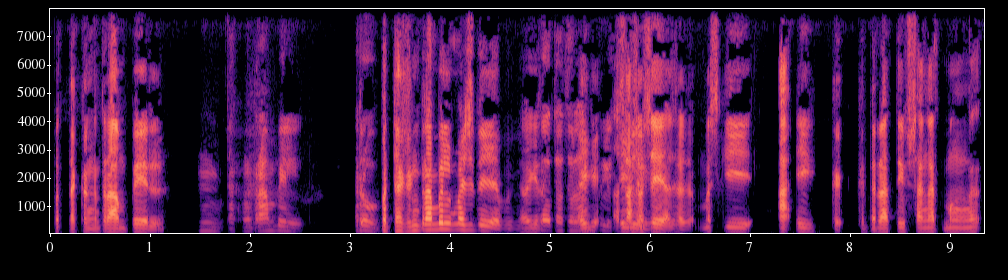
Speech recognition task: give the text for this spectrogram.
pedagang terampil Hmm, dagang terampil. Terus. Pedagang terampil maksudnya ya, Bang? Ya, meski AI ge- generatif sangat menge-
